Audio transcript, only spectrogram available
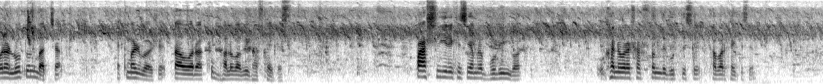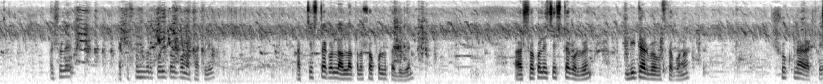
ওরা নতুন বাচ্চা, এক মাস বয়সে তাও ওরা খুব ভালোভাবে ঘাস খাইতেছে। পাশেই রেখেছি আমরা বোর্ডিং ঘর। ওখানে ওরা স্বাচ্ছন্দ্যে ঘুরতেছে, খাবার খাইতেছে। আসলে একটা সুন্দর পরিকল্পনা থাকলে আর চেষ্টা করলে আল্লাহ তালা সফলতা দিবেন। আর সকলে চেষ্টা করবেন লিটার ব্যবস্থাপনা। শুকনা রাখতে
